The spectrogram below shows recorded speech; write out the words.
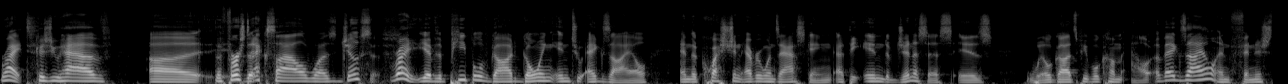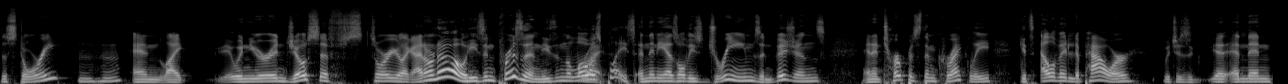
right. because you have uh The first exile was Joseph. Right. You have the people of God going into exile, and the question everyone's asking at the end of Genesis is Will God's people come out of exile and finish the story? Mm-hmm. And like when you're in Joseph's story, you're like, I don't know. He's in prison, he's in the lowest Right. place. And then he has all these dreams and visions and interprets them correctly, gets elevated to power, which is, and then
